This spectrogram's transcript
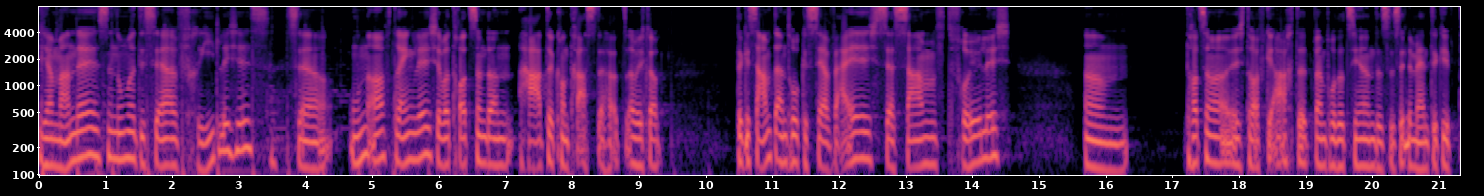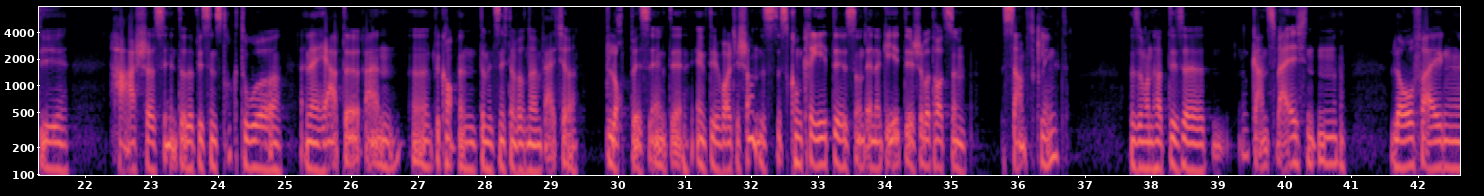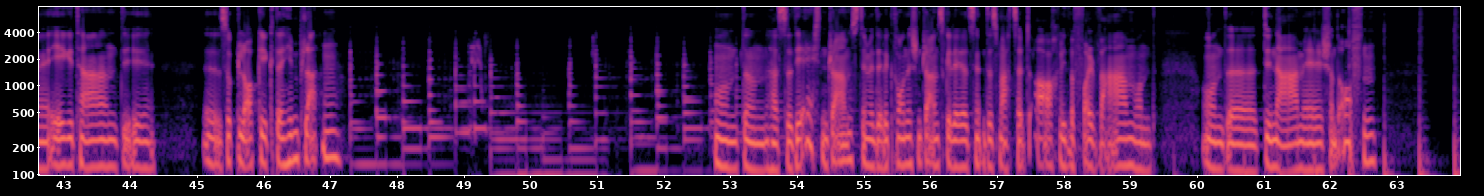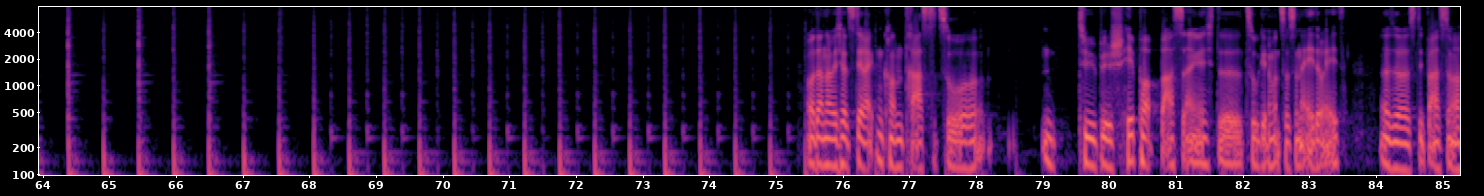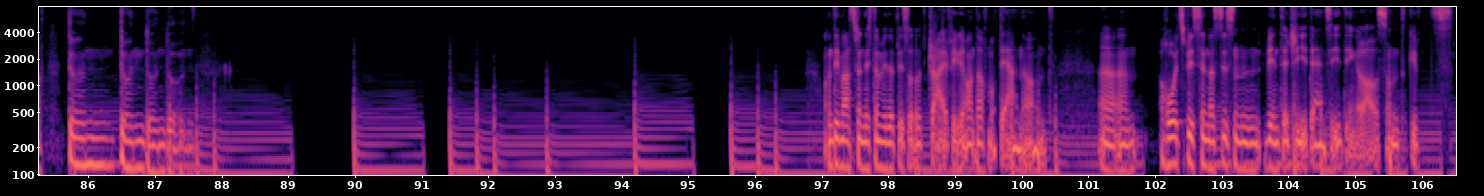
Ja, Monday ist eine Nummer, die sehr friedlich ist, sehr unaufdringlich, aber trotzdem dann harte Kontraste hat. Aber ich glaube, der Gesamteindruck ist sehr weich, sehr sanft, fröhlich. Ähm, trotzdem habe ich darauf geachtet beim Produzieren, dass es Elemente gibt, die harscher sind oder ein bisschen Struktur, eine Härte rein äh, damit es nicht einfach nur ein weicher Blob ist. Irgendwie, irgendwie wollte ich schon, dass das konkret ist und energetisch, aber trotzdem sanft klingt. Also man hat diese ganz weichen, low-feigen E-Gitarren, die äh, so glockig dahin placken. Und dann hast du die echten Drums, die mit elektronischen Drums gelayert sind. Das macht es halt auch wieder voll warm und, und äh, dynamisch und offen. Aber dann habe ich jetzt direkten Kontrast einen typisch Hip-Hop-Bass eigentlich dazugeben, und zwar so ein 808. Also, dass die Bass macht dun, dun, dun, dun. Und die macht es, finde ich, dann wieder ein bisschen driviger und auch moderner und äh, holt es ein bisschen aus diesem Vintage Dancey-Ding raus und gibt's,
